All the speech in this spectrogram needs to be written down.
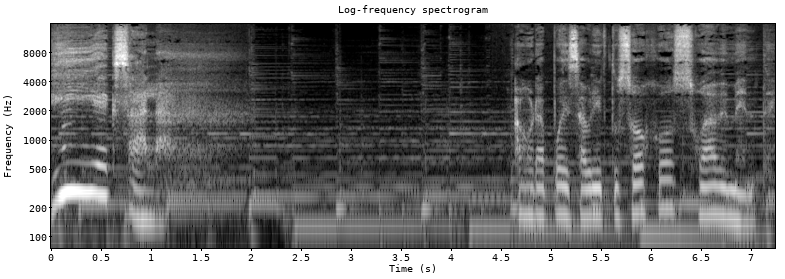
Y exhala. Ahora puedes abrir tus ojos suavemente.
